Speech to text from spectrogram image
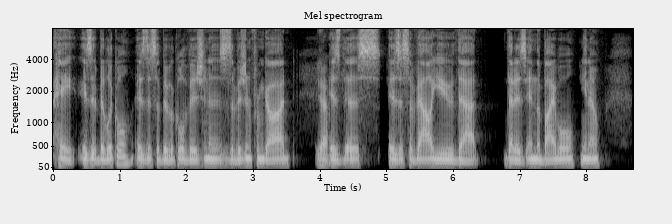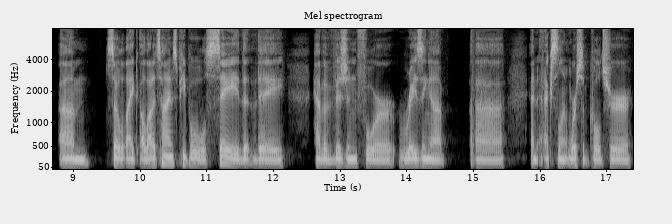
hey, is it biblical? Is this a biblical vision? Is this a vision from God? Yeah. Is this is this a value that that is in the Bible? You know, um, so like a lot of times people will say that they have a vision for raising up uh, an excellent worship culture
